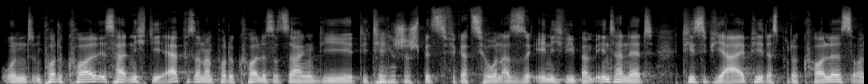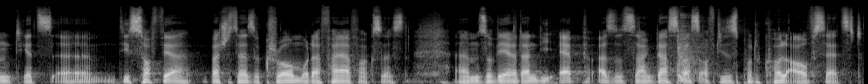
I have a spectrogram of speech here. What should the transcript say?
und ein Protokoll ist halt nicht die App, sondern ein Protokoll ist sozusagen die, die technische Spezifikation. Also so ähnlich wie beim Internet TCP/IP das Protokoll ist und jetzt äh, die Software beispielsweise Chrome oder Firefox ist. Ähm, so wäre dann die App also sozusagen das, was auf dieses Protokoll aufsetzt.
